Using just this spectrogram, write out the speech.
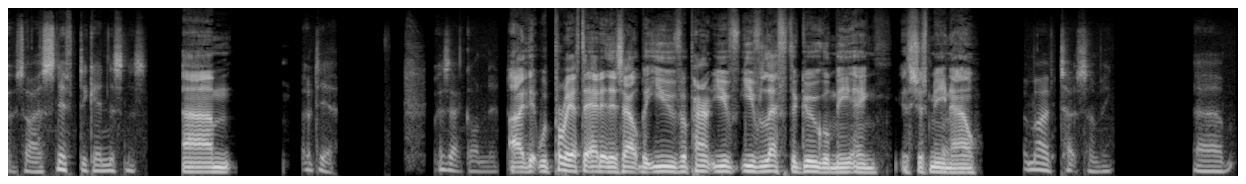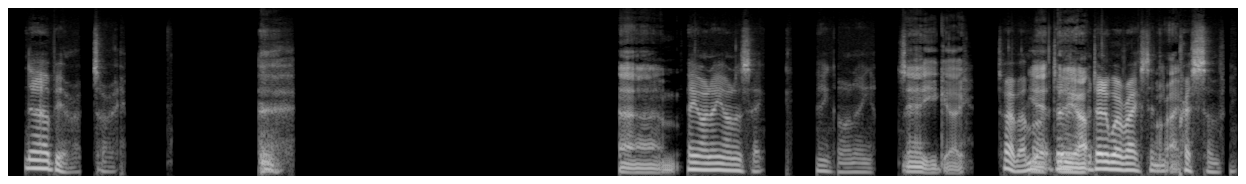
Oh, sorry, I sniffed again, listeners. Um, Oh dear, where's that gone then? I we would probably have to edit this out, but you've apparently you've you've left the Google meeting. It's just me Right. now. I might have touched something. Um, no, I'll be alright. Sorry. Um, Hang on, hang on a sec. Hang on, hang on. there you go. Sorry, but Yeah, I, don't know. I don't know whether I accidentally Alright. pressed something.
